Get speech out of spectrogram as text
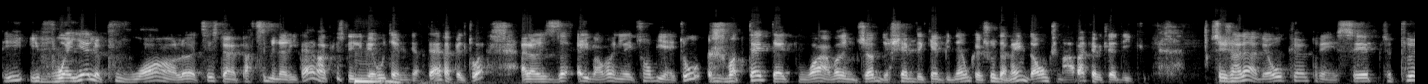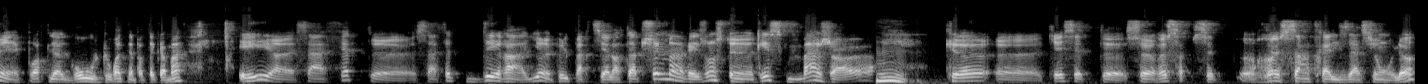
Puis ils voyaient le pouvoir, là, tu sais, c'était un parti minoritaire. En plus, les libéraux étaient minoritaires, rappelle-toi. Alors, ils disaient, hey, il va y avoir une élection bientôt. Je vais peut-être pouvoir avoir une job de chef de cabinet ou quelque chose de même. Donc, je m'embarque avec la DQ. Ces gens-là avaient aucun principe, peu importe, la gauche, droite, n'importe comment. Et euh, ça a fait euh, ça a fait dérailler un peu le parti. Alors, tu as absolument raison, c'est un risque majeur. Hmm que euh, y ait cette, euh, cette recentralisation-là.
